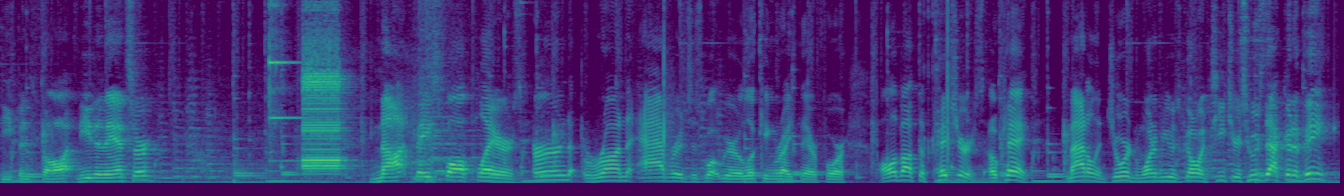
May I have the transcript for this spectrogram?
Deep in thought. Need an answer? Not baseball players. Earned run average is what we were looking right there for. All about the pitchers. Okay, Madeline, Jordan, one of you is going. Teachers, who's that going to be?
